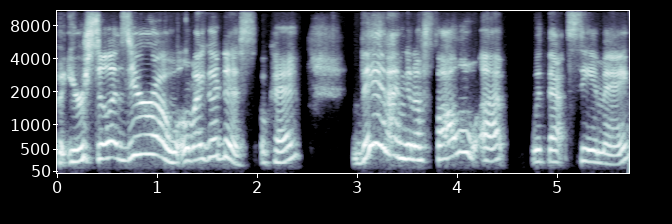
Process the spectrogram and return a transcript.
but you're still at zero. Oh my goodness. Okay. Then I'm going to follow up with that CMA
